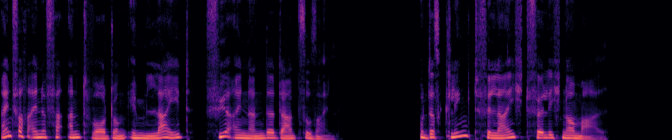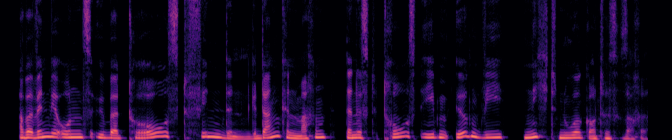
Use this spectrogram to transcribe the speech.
einfach eine Verantwortung im Leid füreinander da zu sein. Und das klingt vielleicht völlig normal. Aber wenn wir uns über Trost finden, Gedanken machen, dann ist Trost eben irgendwie nicht nur Gottes Sache.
